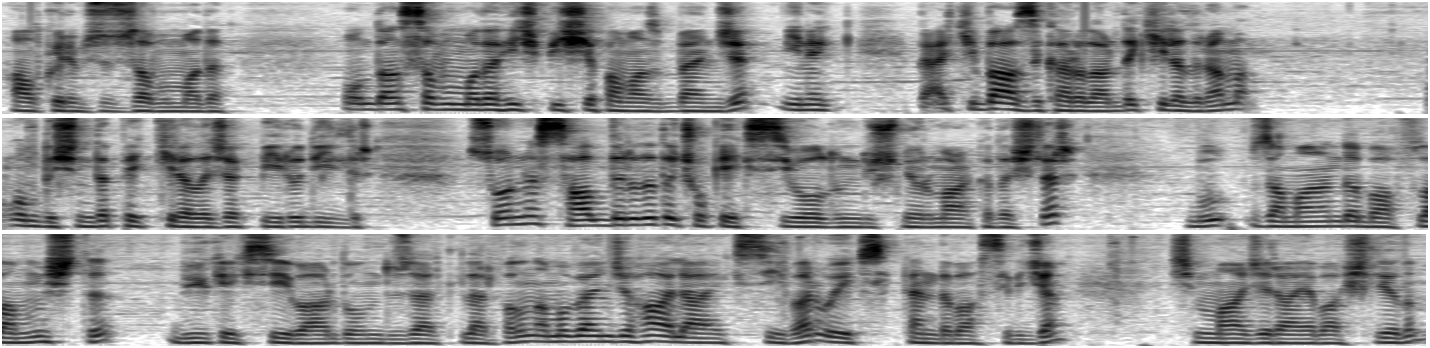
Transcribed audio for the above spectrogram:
Halk ölümsüzü savunmada. Ondan savunmada hiçbir iş yapamaz bence. Yine belki bazı karolarda kill alır ama onun dışında pek kill alacak bir hero değildir. Sonra saldırıda da çok eksiği olduğunu düşünüyorum arkadaşlar. Bu zamanında bufflanmıştı. Büyük eksiği vardı onu düzelttiler falan ama bence hala eksiği var. O eksikten de bahsedeceğim. Şimdi maceraya başlayalım.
